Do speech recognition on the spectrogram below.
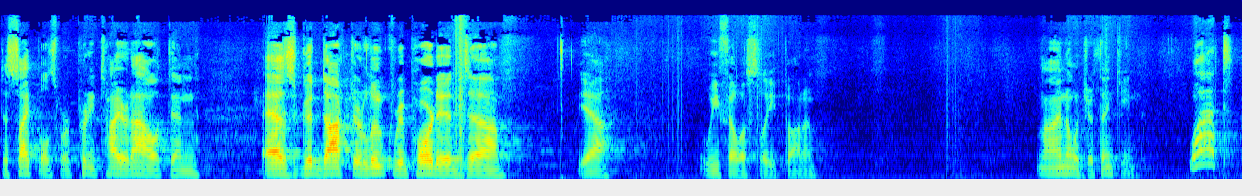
disciples were pretty tired out. And as good Dr. Luke reported, uh, yeah, we fell asleep on him. I know what you're thinking. What?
